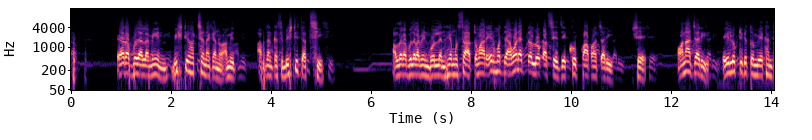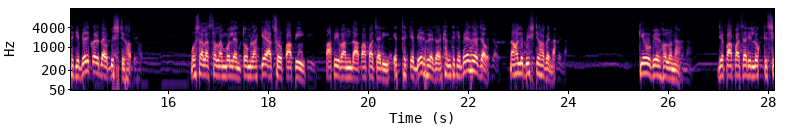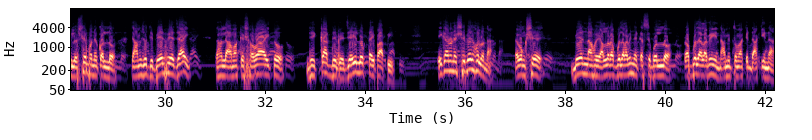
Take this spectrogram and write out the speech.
ইয়া বৃষ্টি হচ্ছে না কেন? আমি আপনার কাছে বৃষ্টি চাচ্ছি। আল্লাহ রাবুল আলমিন বললেন, হে মুসা, তোমার এর মধ্যে এমন একটা লোক আছে যে খুব পাপাচারী। সে অনাচারী। এই লোকটিকে তুমি এখান থেকে বের করে দাও, বৃষ্টি হবে। মুসা আল্লাহ সাল্লাম বললেন, তোমরা কে আছো, পাপি? পাপি বান্দা, পাপাচারী। এর থেকে বের হয়ে যাও, এখান থেকে বের হয়ে যাও। না হলে বৃষ্টি হবে না। কেউ বের হলো না। যে পাপাচারী লোকটি ছিল সে মনে করল যে আমি যদি বের হয়ে যাই, তাহলে আমাকে সবাই তো ধিক্কার দেবে যে এই লোকটাই পাপি। এই কারণে সে বের হলো না এবং সে বের না হয়ে আল্লাহ রাব্বুল আলমিনের কাছে বলল, রব্বুল আলমিন, আমি তোমাকে ডাকি না।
